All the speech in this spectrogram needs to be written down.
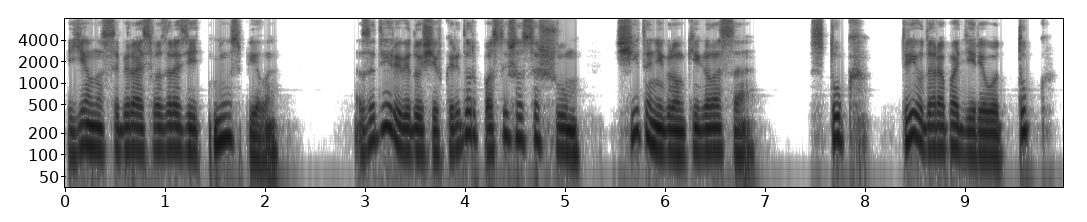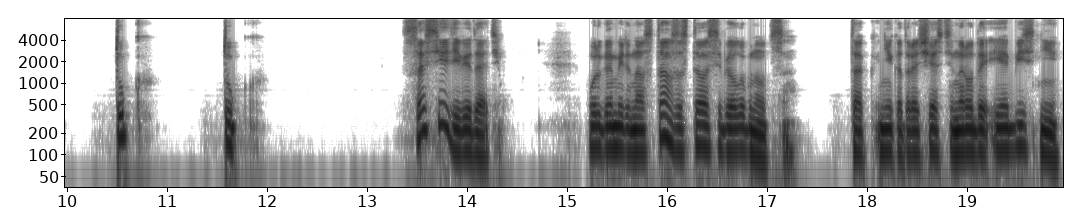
явно собираясь возразить, не успела. За дверью, ведущей в коридор, послышался шум, чьи-то негромкие голоса. Стук, три удара по дереву, тук, тук, тук. Соседи, видать. Ольга медленно встав, заставила себя улыбнуться. Так некоторые части народа и объясни,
